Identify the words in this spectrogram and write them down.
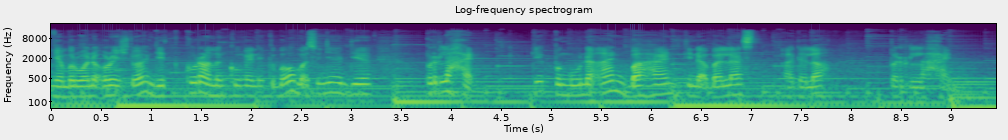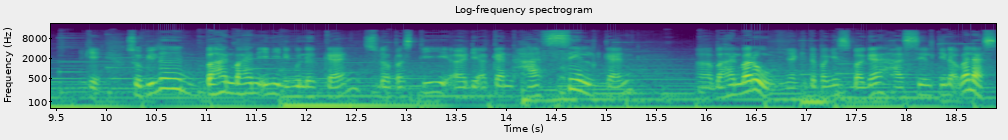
yang berwarna orange tu kan dia kurang lengkungan dia ke bawah maksudnya dia perlahan. Okey penggunaan bahan tindak balas adalah perlahan. Okey so bila bahan-bahan ini digunakan sudah pasti uh, dia akan hasilkan uh, bahan baru yang kita panggil sebagai hasil tindak balas.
